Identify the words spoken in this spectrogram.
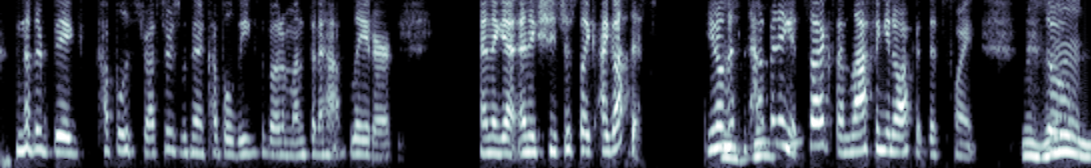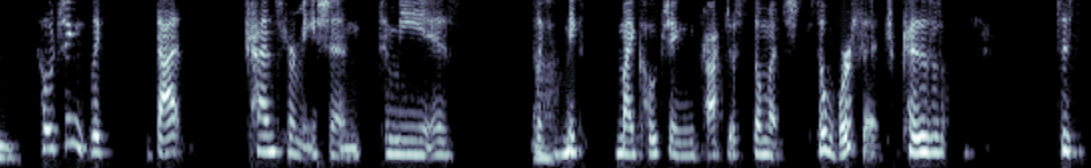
another big couple of stressors within a couple of weeks, about a month and a half later. And again, and she's just like, I got this. You know, this mm-hmm. is happening. It sucks. I'm laughing it off at this point. Mm-hmm. So coaching like that transformation to me is like oh. makes my coaching practice so much so worth it because just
